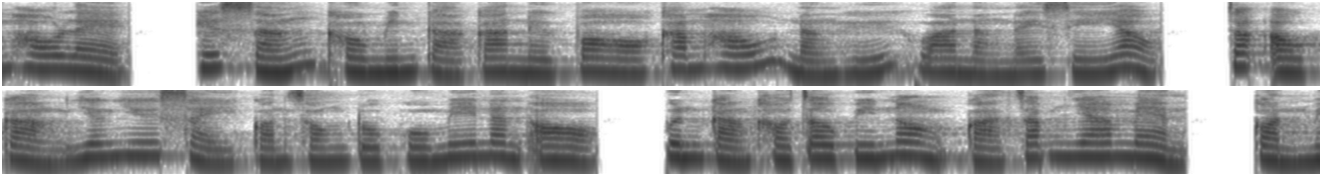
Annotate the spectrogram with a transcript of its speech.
ำเฮาแหล่เฮ็ดสังเขามินกาการนึกปอหอคำเฮาหนังหือว่าหนังในเสียวจักเอากางยื่งยื้อใส่ก่อนซองตัวโพเมนั่นออกปืนกางเขาเจ้าปีน้องกว่าจับย่าแม่น ก่อนเม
